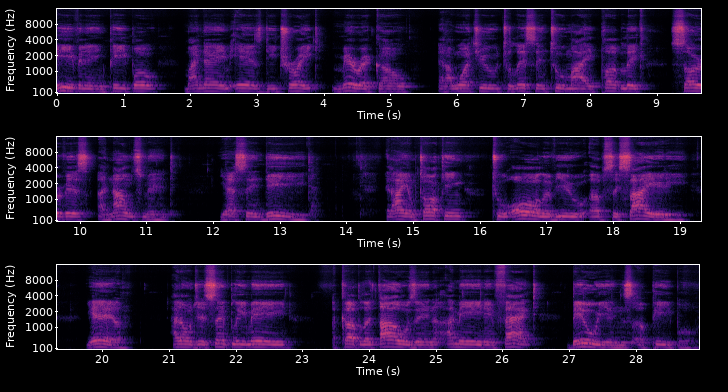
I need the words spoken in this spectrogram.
evening, people. My name is Detroit Miracle, and I want you to listen to my public service announcement. Yes, indeed. And I am talking to all of you of society. Yeah, I don't just simply mean a couple of thousand, I mean, in fact, billions of people.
